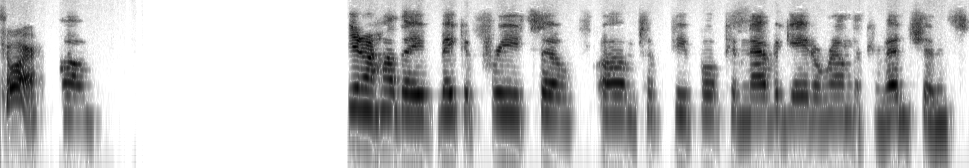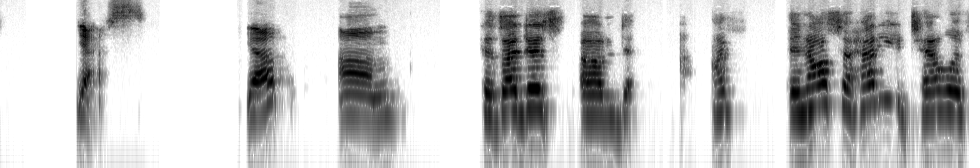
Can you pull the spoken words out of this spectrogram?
Sure. Um, you know how they make it free so, um, so people can navigate around the conventions? Yes. Yep. Um Cause I just, um, I've, and also, how do you tell if,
